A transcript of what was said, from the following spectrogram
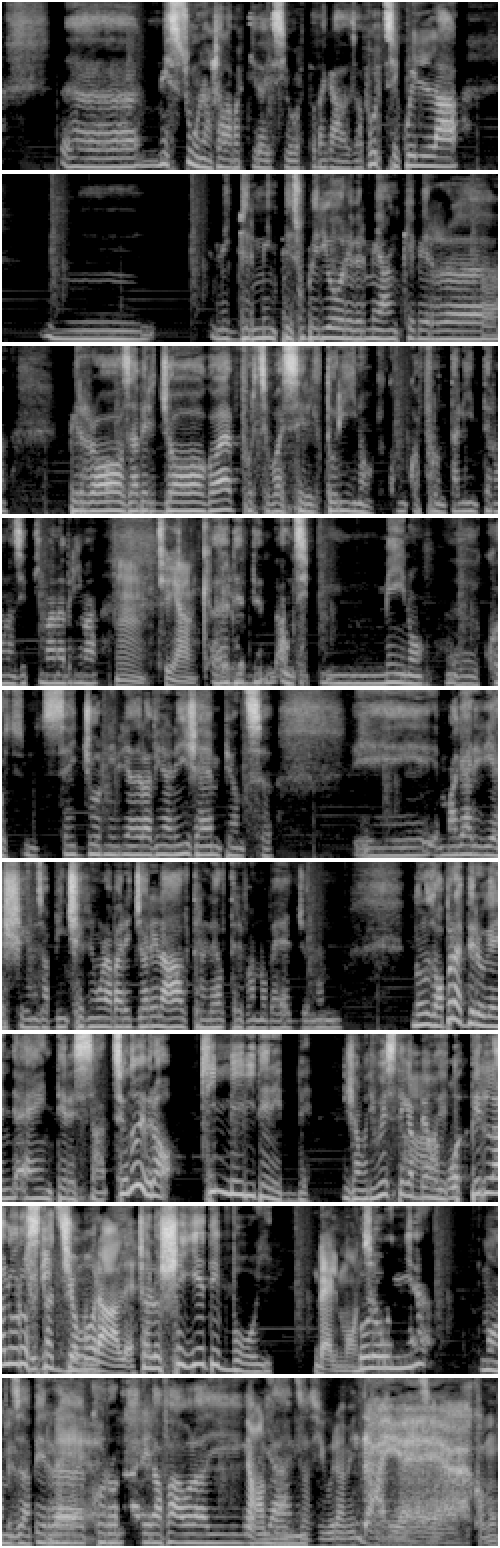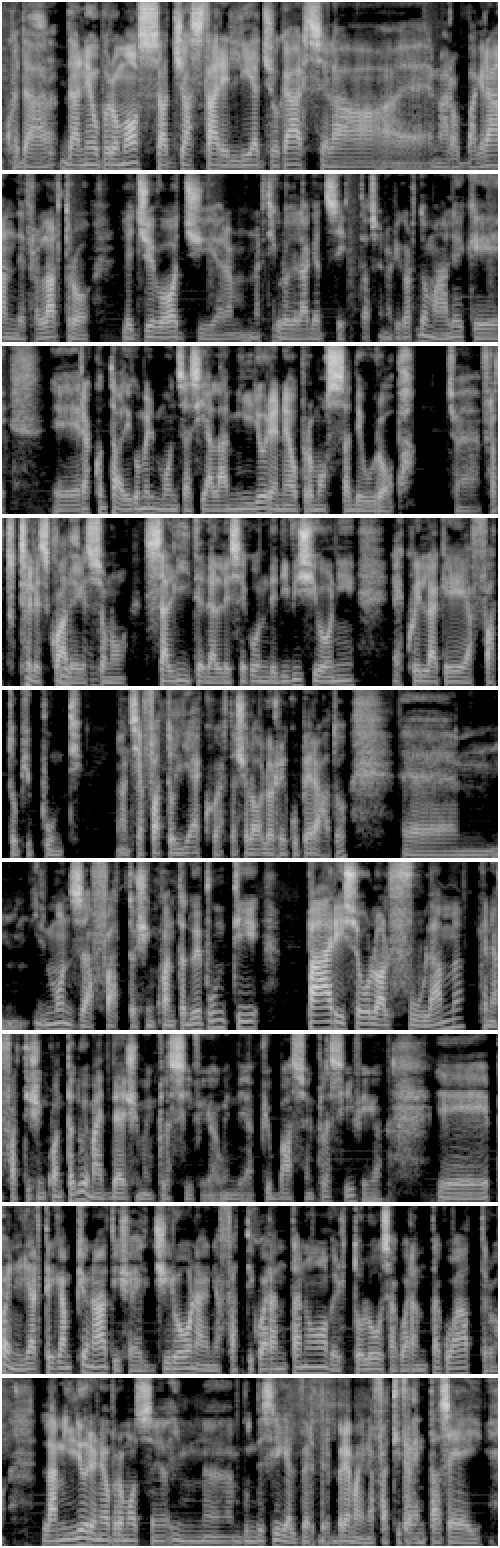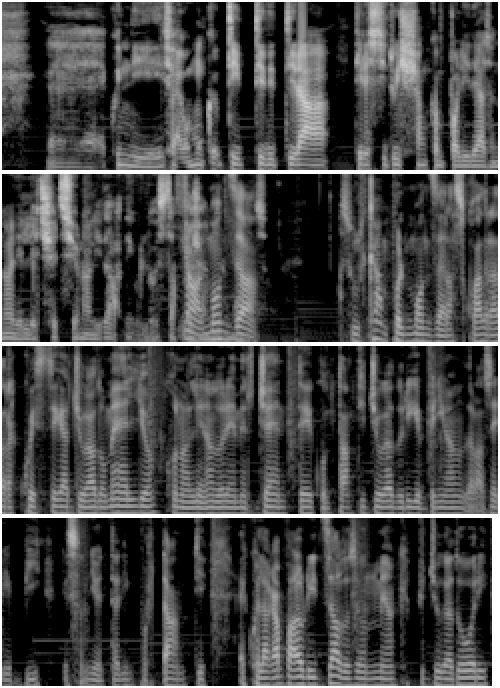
Eh, nessuna c'ha la partita che si porta da casa, forse quella mh, mm, leggermente superiore per me anche per per rosa, per gioco, eh, forse può essere il Torino che comunque affronta l'Inter una settimana prima, mm, sì, anche, eh, de, de, anzi meno, eh, sei giorni prima della finale di Champions e, magari riesce so, a vincerne una, pareggiare l'altra, le altre fanno peggio, non, non, lo so, però è vero che è interessante. Secondo me però chi meriterebbe, diciamo, di queste che ah, abbiamo detto, per la loro stagione, morale. cioè lo scegliete voi. Beh, il Monza. Bologna, Monza per Beh, coronare la favola di Galliani. No, Monza sicuramente. Dai, eh, comunque da, sì. da, neopromossa già stare lì a giocarsela è una roba grande. Fra l'altro leggevo oggi, era un articolo della Gazzetta, se non ricordo male, che eh, raccontava di come il Monza sia la migliore neopromossa d'Europa. Cioè, fra tutte le squadre sì, che sì. sono salite dalle seconde divisioni, è quella che ha fatto più punti anzi ha fatto gli guarda ce l'ho, l'ho recuperato. Ehm, il Monza ha fatto 52 punti pari solo al Fulham che ne ha fatti 52 ma è decimo in classifica quindi è più basso in classifica. E poi negli altri campionati c'è il Girona che ne ha fatti 49 il Tolosa 44 la migliore neopromossa in Bundesliga è il Werder Brema che ne ha fatti 36 eh, quindi cioè, comunque ti, ti, ti dà ti restituisce anche un po' l'idea, secondo me, dell'eccezionalità di quello che sta facendo. No, il Monza, Monza. Sul campo il Monza è la squadra tra queste che ha giocato meglio, con un allenatore emergente, con tanti giocatori che venivano dalla Serie B, che sono diventati importanti. È quella che ha valorizzato, secondo me, anche più giocatori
